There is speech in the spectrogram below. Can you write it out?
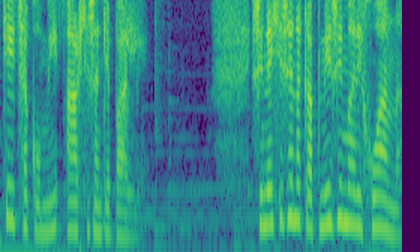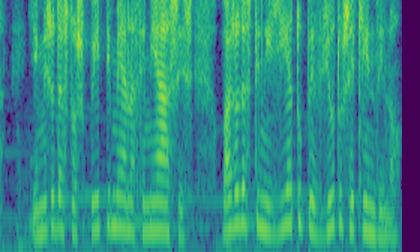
και οι τσακωμοί άρχιζαν και πάλι. Συνέχισε να καπνίζει μαριχουάνα, γεμίζοντας το σπίτι με αναθυμιάσεις, βάζοντας την υγεία του παιδιού του σε κίνδυνο.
